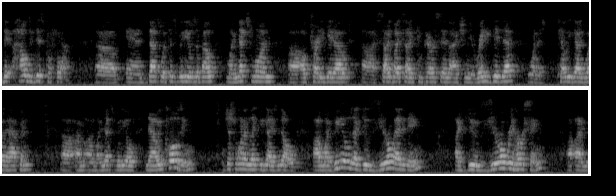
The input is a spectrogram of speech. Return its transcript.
the, how did this perform. Uh, and that's what this video is about. My next one, uh, I'll try to get out uh, side-by-side -side comparison. I actually already did that. I want to tell you guys what happened uh, on, on, my next video. Now, in closing, just want to let you guys know, uh, my videos, I do zero editing. I do zero rehearsing. I,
